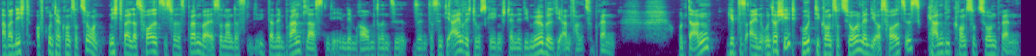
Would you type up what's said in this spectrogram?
aber nicht aufgrund der Konstruktion. Nicht, weil das Holz ist, weil das brennbar ist, sondern das liegt an den Brandlasten, die in dem Raum drin sind. Das sind die Einrichtungsgegenstände, die Möbel, die anfangen zu brennen. Und dann gibt es einen Unterschied. Gut, die Konstruktion, wenn die aus Holz ist, kann die Konstruktion brennen.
